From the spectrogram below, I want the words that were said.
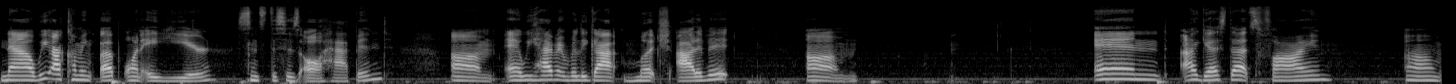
Now, we are coming up on a year since this has all happened, um, and we haven't really got much out of it. Um, and I guess that's fine. Um,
